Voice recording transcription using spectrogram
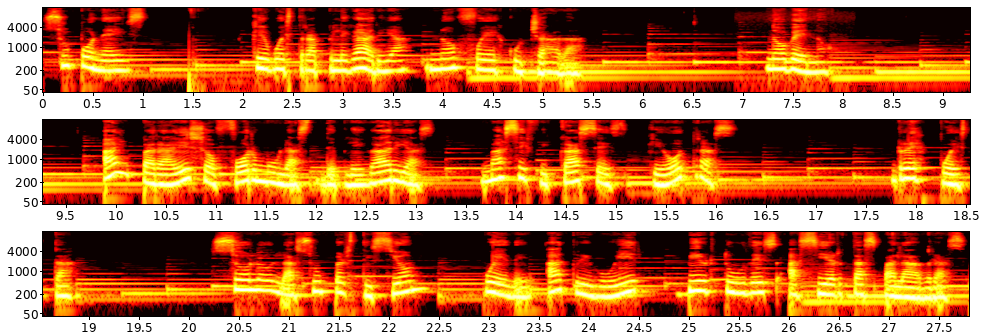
suponéis que vuestra plegaria no fue escuchada. Noveno. ¿Hay para eso fórmulas de plegarias más eficaces que otras? Respuesta. Solo la superstición puede atribuir virtudes a ciertas palabras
